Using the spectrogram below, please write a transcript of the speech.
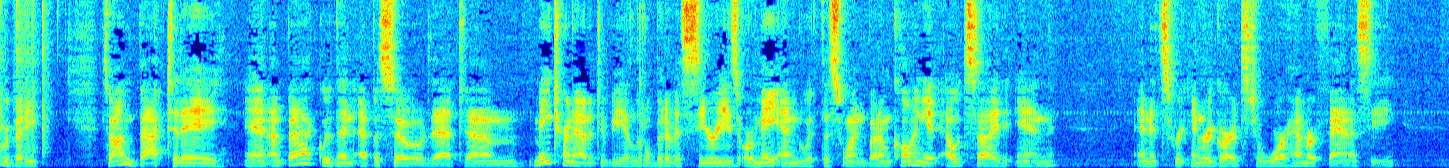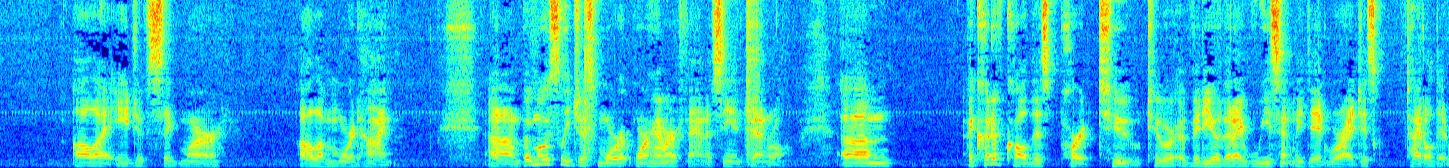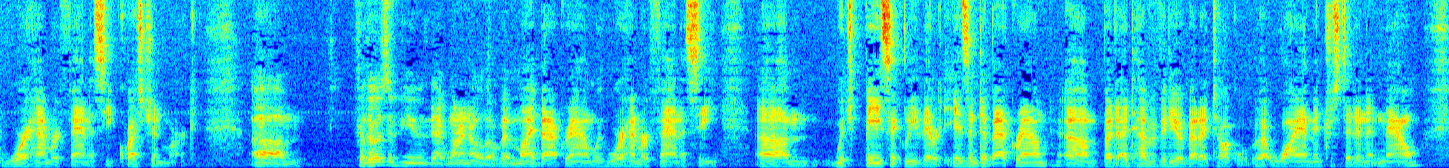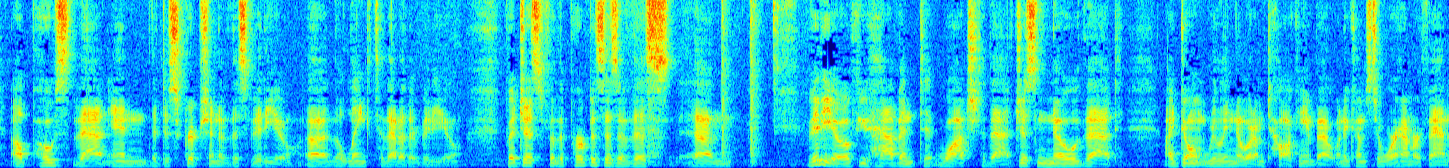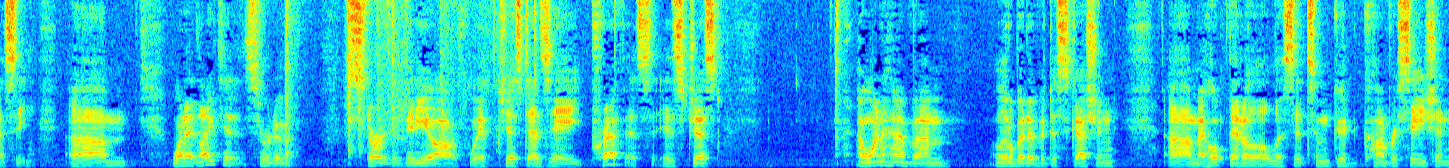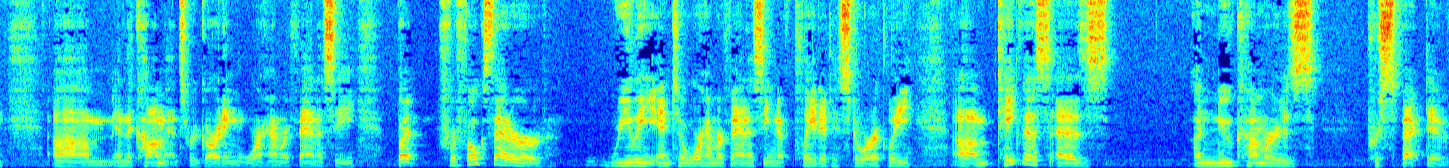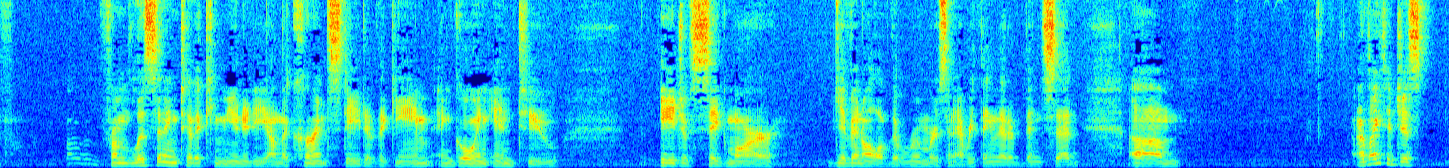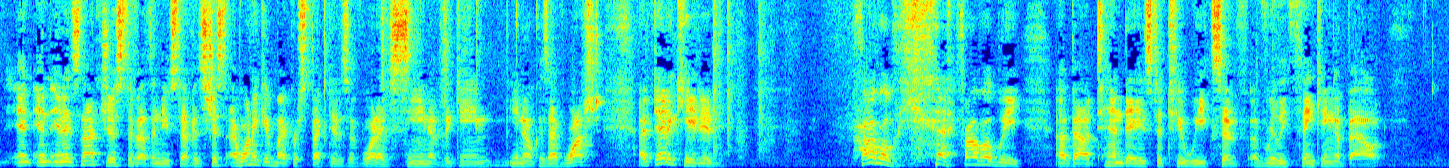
everybody. So I'm back today, and I'm back with an episode that um, may turn out to be a little bit of a series or may end with this one, but I'm calling it Outside In, and it's re- in regards to Warhammer Fantasy, a la Age of Sigmar, a la Mordheim. Um, but mostly just more Warhammer Fantasy in general. Um, I could have called this part two to a video that I recently did where I just titled it Warhammer Fantasy question mark. Um, for those of you that want to know a little bit my background with Warhammer Fantasy, um, which basically there isn't a background, um, but I'd have a video about I talk about why I'm interested in it now. I'll post that in the description of this video, uh, the link to that other video. But just for the purposes of this um, video, if you haven't watched that, just know that I don't really know what I'm talking about when it comes to Warhammer Fantasy. Um, what I'd like to sort of start the video off with, just as a preface, is just I want to have um, a little bit of a discussion. Um, I hope that'll elicit some good conversation um, in the comments regarding Warhammer Fantasy. But for folks that are really into Warhammer Fantasy and have played it historically, um, take this as a newcomer's perspective from listening to the community on the current state of the game and going into Age of Sigmar, given all of the rumors and everything that have been said. Um, I'd like to just, and, and, and it's not just about the new stuff, it's just, I want to give my perspectives of what I've seen of the game, you know, because I've watched, I've dedicated probably, probably about 10 days to two weeks of, of really thinking about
